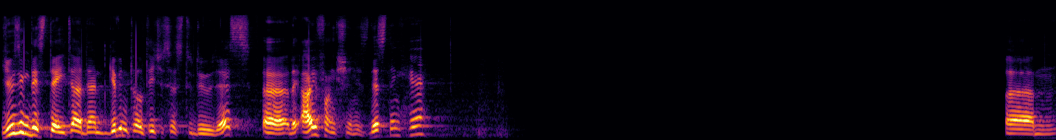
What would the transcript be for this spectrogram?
using this data, then Givental teaches us to do this. Uh, the I function is this thing here. Um,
